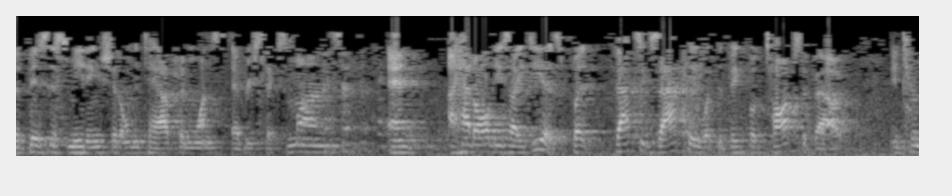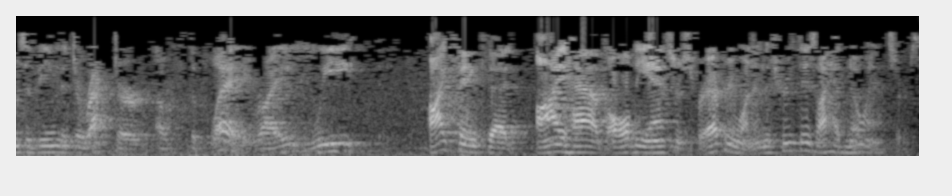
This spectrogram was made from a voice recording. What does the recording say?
the business meeting should only happen once every six months. And I had all these ideas, but that's exactly what the Big Book talks about in terms of being the director of the play. Right? We. I think that I have all the answers for everyone, and the truth is, I had no answers.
